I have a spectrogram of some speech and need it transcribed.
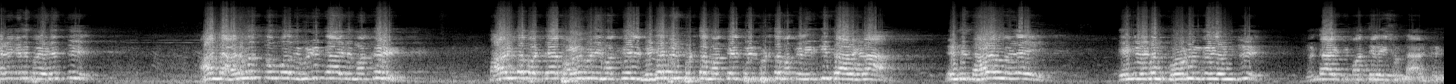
கணக்கெடுப்பை எடுத்து அந்த 69 விழுக்காடு மக்கள் தாழ்த்தப்பட்ட பழங்குடி மக்கள் மிக பிற்படுத்த மக்கள் பிற்படுத்த மக்கள் இருக்கின்றார்களா என்று தரவுகளை எங்களிடம் கொடுங்கள் என்று இரண்டாயிரத்தி பத்திலே சொன்னார்கள்.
